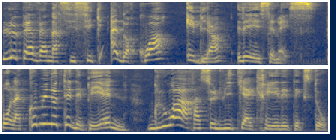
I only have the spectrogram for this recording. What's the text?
le pervers narcissique adore quoi? Eh bien, les SMS. Pour la communauté des PN, gloire à celui qui a créé les textos.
